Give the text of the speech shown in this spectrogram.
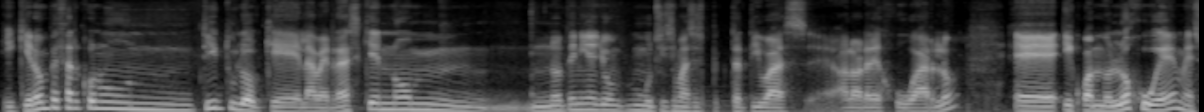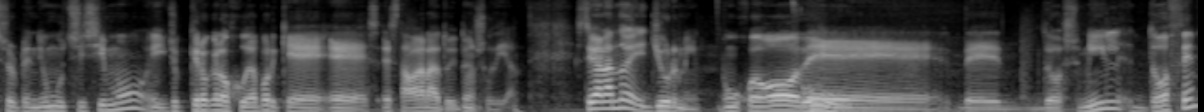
Y quiero empezar con un título que la verdad es que no, no tenía yo muchísimas expectativas eh, a la hora de jugarlo. Eh, y cuando lo jugué me sorprendió muchísimo. Y yo creo que lo jugué porque eh, estaba gratuito en su día. Estoy hablando de Journey, un juego de, de 2012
